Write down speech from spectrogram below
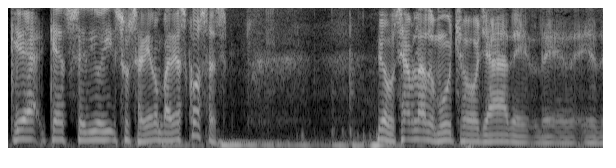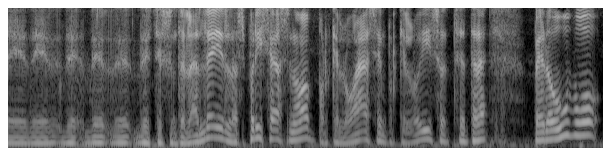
¿qué, qué sucedió? Y sucedieron varias cosas. Digo, se ha hablado mucho ya de, de, de, de, de, de- de- de este asunto de las leyes, las prisas, ¿no? Porque lo hacen, porque lo hizo, etcétera. Pero hubo,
